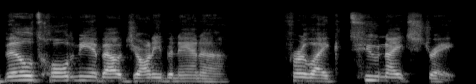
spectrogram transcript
Bill told me about Johnny Banana for like two nights straight.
